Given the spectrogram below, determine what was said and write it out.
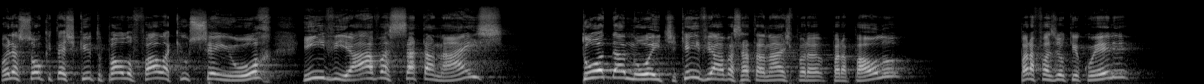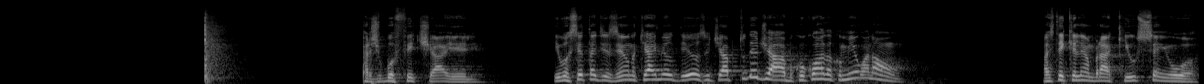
Olha só o que está escrito: Paulo fala que o Senhor enviava Satanás toda noite. Quem enviava Satanás para, para Paulo? Para fazer o que com ele? Para esbofetear ele. E você está dizendo que, ai meu Deus, o diabo, tudo é o diabo, concorda comigo ou não? Mas tem que lembrar que o Senhor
